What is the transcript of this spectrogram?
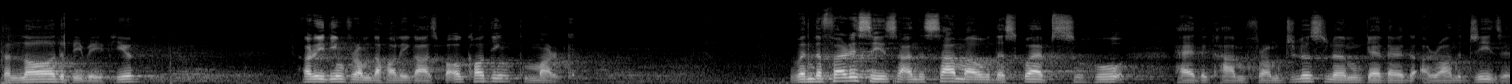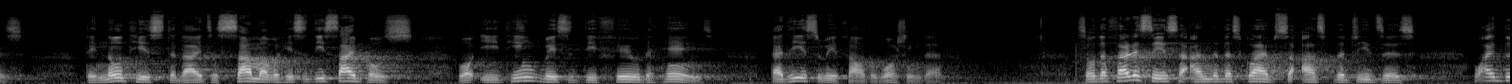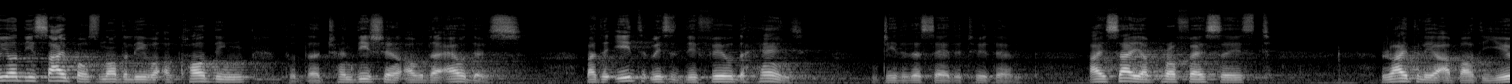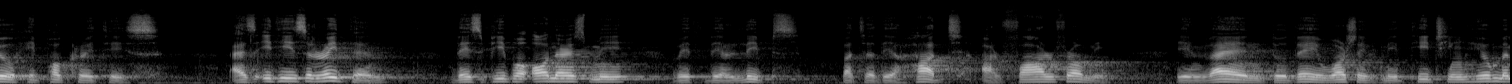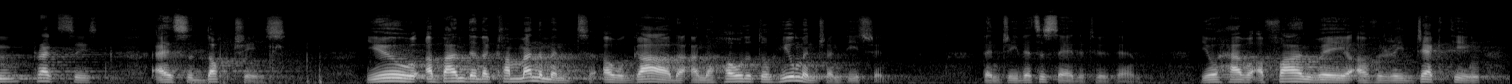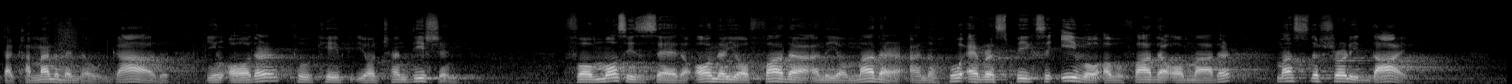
The Lord be with you. A reading from the Holy Gospel according to Mark. When the Pharisees and some of the scribes who had come from Jerusalem gathered around Jesus, they noticed that some of his disciples were eating with defiled hands, that is, without washing them. So the Pharisees and the scribes asked Jesus, Why do your disciples not live according to the tradition of the elders, but eat with defiled hands? Jesus said to them, Isaiah prophesied rightly about you, hypocrites. As it is written, These people honors me with their lips but their hearts are far from me. In vain do they worship me, teaching human practices as doctrines. You abandon the commandment of God and hold to human tradition. Then Jesus said to them, You have a fine way of rejecting the commandment of God in order to keep your tradition. For Moses said, Honor your father and your mother, and whoever speaks evil of father or mother must surely die.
